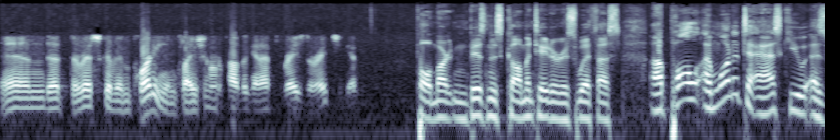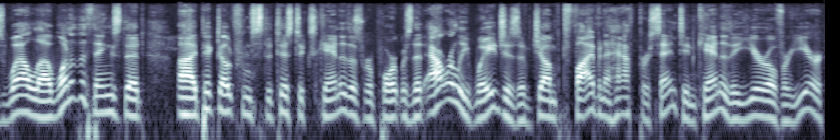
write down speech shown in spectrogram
And at the risk of importing inflation, we're probably going to have to raise the rates again. Paul Martin, business commentator, is with us. Uh, Paul, I wanted to ask you as well. Uh, one of the things that I picked out from Statistics Canada's report was that hourly wages have jumped 5.5% in Canada year over year,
